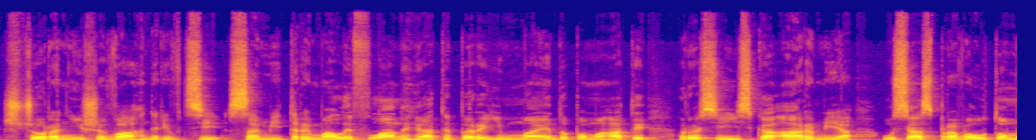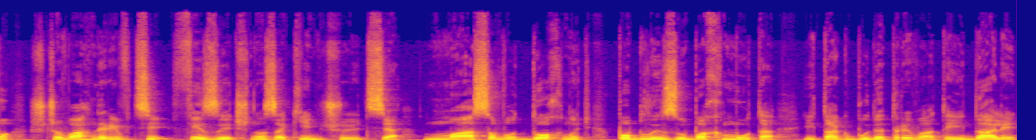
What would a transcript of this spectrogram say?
що раніше вагнерівці самі тримали фланги, а тепер їм має допомагати російська армія. Уся справа у тому, що вагнерівці фізично закінчуються, масово дохнуть поблизу Бахмута, і так буде тривати і далі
